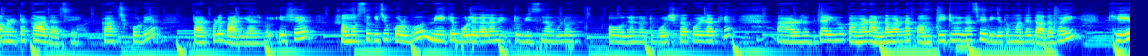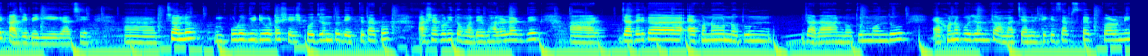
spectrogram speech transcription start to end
আমার একটা কাজ আছে, কাজ করে তারপরে বাড়ি আসব। এসে সমস্ত কিছু করব। মেয়েকে বলে গেলাম একটু বিছনাগুলো ও যেন একটু পরিষ্কার করে রাখে। আর যাই হোক, আমার রান্নাবান্না কমপ্লিট হয়ে গেছে। এদিকে তোমাদের দাদাভাই খেয়ে কাজে বেরিয়ে গেছে। চলো, পুরো ভিডিওটা শেষ পর্যন্ত দেখতে থাকো। আশা করি তোমাদের ভালো লাগবে। আর যাদের এখনও নতুন, যারা নতুন বন্ধু এখনও পর্যন্ত আমার চ্যানেলটিকে সাবস্ক্রাইব করনি,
